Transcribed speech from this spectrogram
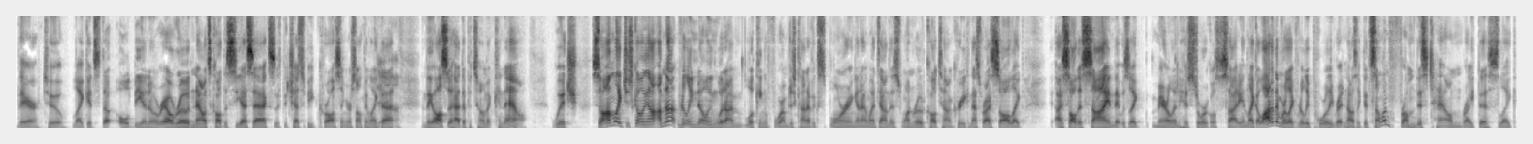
there too. Like it's the old B&O Railroad, now it's called the CSX, like the Chesapeake Crossing or something like Yeah. that. And they also had the Potomac Canal, which so I'm like just going out. I'm not really knowing what I'm looking for. I'm just kind of exploring. And I went down this one road called Town Creek, and that's where I saw like I saw this sign that was like Maryland Historical Society, and like a lot of them were like really poorly written. I was like, did someone from this town write this? Like,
